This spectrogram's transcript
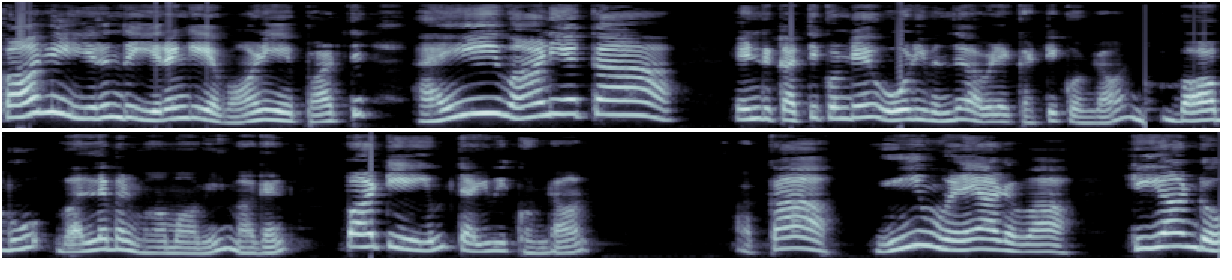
காரில் இருந்து இறங்கிய வாணியை பார்த்து ஐ வாணியக்கா! என்று கத்திக்கொண்டே ஓடி வந்து அவளை கட்டிக்கொண்டான் பாபு வல்லபன் மாமாவின் மகன். பாட்டியையும் தழுவி கொண்டான் அக்கா நீயும் விளையாடவா டியாண்டோ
